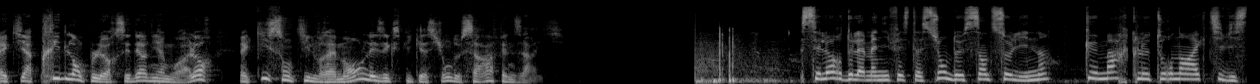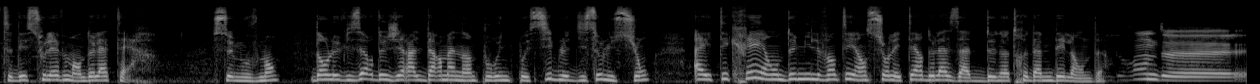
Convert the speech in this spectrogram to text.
euh, qui a pris de l'ampleur ces derniers mois. Alors, qui sont-ils vraiment? Les explications de Sarah Fenzari. C'est lors de la manifestation de Sainte-Soline que marque le tournant activiste des soulèvements de la Terre. Ce mouvement dans le viseur de Gérald Darmanin pour une possible dissolution a été créé en 2021 sur les terres de la ZAD de Notre-Dame-des-Landes. De grandes euh,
